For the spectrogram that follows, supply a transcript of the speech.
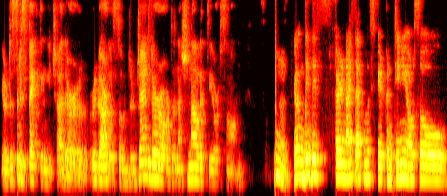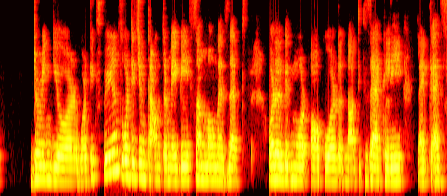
you know just respecting each other regardless of the gender or the nationality or so on hmm. and did this very nice atmosphere continue also during your work experience or did you encounter maybe some moments that were a little bit more awkward or not exactly like as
